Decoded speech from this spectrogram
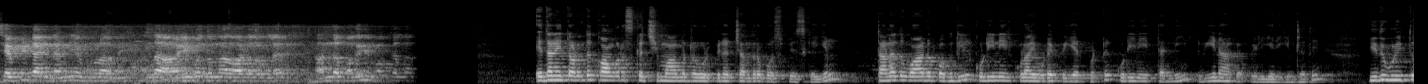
செப்டி டேங்க் தண்ணியை பூராமே அந்த ஐம்பத்தொன்னாவது வார்டில் அந்த பகுதி மக்கள் தான். இதனைத் தொடர்ந்து காங்கிரஸ் கட்சி மாமன்ற உறுப்பினர் சந்திரபோஸ் பேசுகையில் தனது வார்டு பகுதியில் குடிநீர் குழாய் உடைப்பு ஏற்பட்டு குடிநீர் தண்ணீர் வீணாக வெளியேறுகின்றது. இது குறித்து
